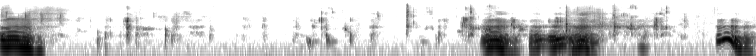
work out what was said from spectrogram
Mmm. Mmm. Mmm. Mmm. Mmm.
